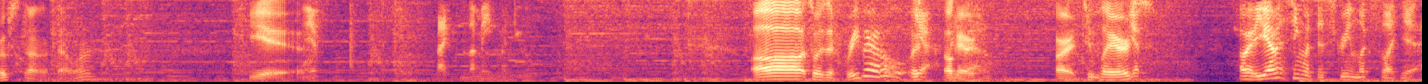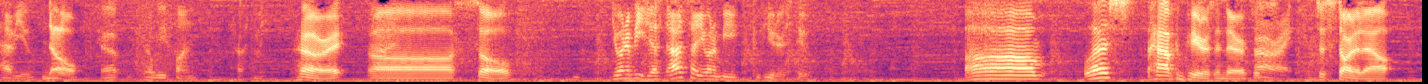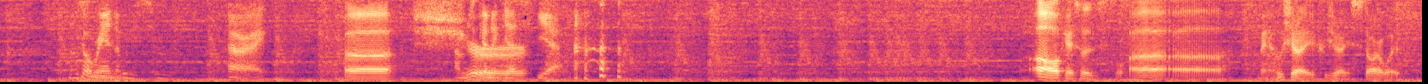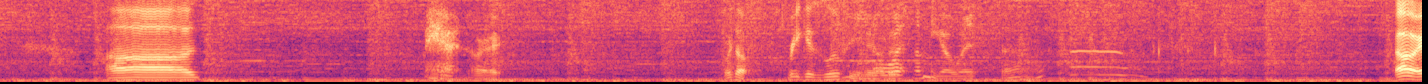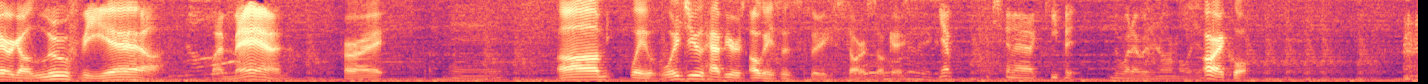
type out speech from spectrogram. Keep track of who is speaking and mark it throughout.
Speaker 1: Oops, not that one. Yeah.
Speaker 2: Yep. Back to the main menu.
Speaker 1: Uh, so is it free battle?
Speaker 2: Yeah. free
Speaker 1: Okay.
Speaker 2: battle.
Speaker 1: All right, two players.
Speaker 2: Yep. Oh, yeah, you haven't seen what this screen looks like yet, have you?
Speaker 1: No.
Speaker 2: Yep. It'll be fun. Trust me.
Speaker 1: All right. Uh, so,
Speaker 2: Do you want to be just us, or do you want to be computers too?
Speaker 1: um, let's have computers in there. Just,
Speaker 2: All right.
Speaker 1: Just start it out.
Speaker 2: Let's go random. All right.
Speaker 1: Uh,
Speaker 2: I'm
Speaker 1: sure.
Speaker 2: just gonna guess. Yeah.
Speaker 1: Oh, okay. So, it's, uh, man, who should I who should I start with? Uh, man. All right. Where the freak is Luffy?
Speaker 2: you know what? Let me go with. Uh,
Speaker 1: Oh, here we go. Luffy, yeah. My man. Alright.
Speaker 2: eh,
Speaker 1: Um, wait, what did you have yours? Okay, so it's three stars, okay.
Speaker 2: yep. I'm just gonna keep it whatever the normal is.
Speaker 1: Alright, cool.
